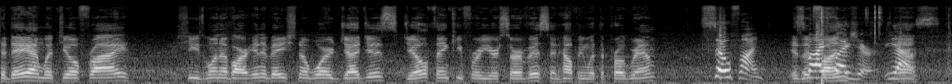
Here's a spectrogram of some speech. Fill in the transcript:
Today I'm with Jill Frey. She's one of our Innovation Award judges. Jill, thank you for your service and helping with the program. So fun. Is it my fun? pleasure. Yes. Yeah.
